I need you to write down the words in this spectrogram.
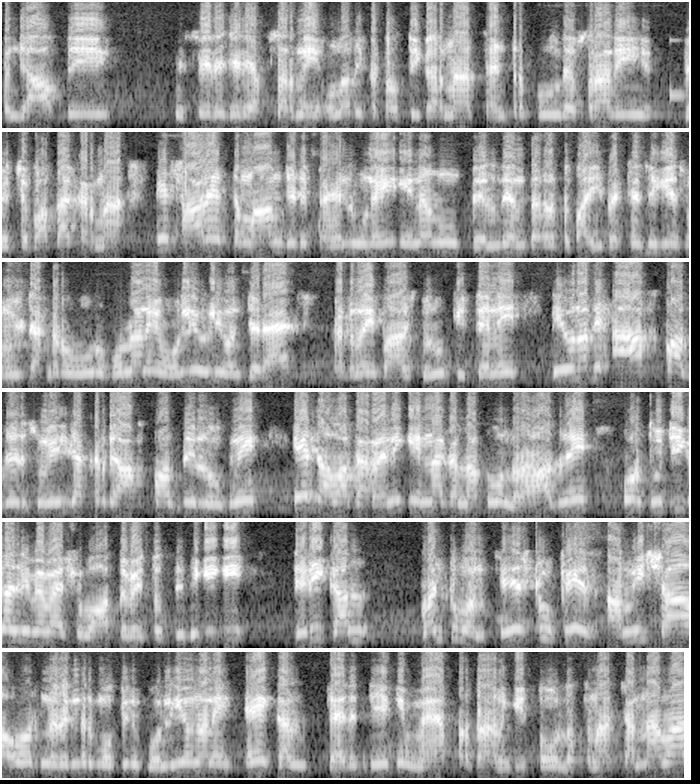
ਪੰਜਾਬ ਦੇ ਹਿੱਸੇ ਦੇ ਜਿਹੜੇ ਅਫਸਰ ਨੇ ਉਹਨਾਂ ਦੀ ਕਟੌਤੀ ਕਰਨਾ ਸੈਂਟਰ ਪੂਲ ਦੇ ਅਫਸਰਾਂ ਦੀ ਵਿੱਚ ਵਾਧਾ ਕਰਨਾ ਇਹ ਸਾਰੇ तमाम ਜਿਹੜੇ ਪਹਿਲੂ ਨੇ ਇਹਨਾਂ ਨੂੰ ਦਿਲ ਦੇ ਅੰਦਰ ਦਬਾਈ ਬੈਠੇ ਸੀਗੇ ਸੁਨੀਲ ਜਾਖੜ ਹੋਰ ਉਹਨਾਂ ਨੇ ਹੌਲੀ ਹੌਲੀ ਹੁਣ ਜਿਹੜਾ ਹੈ ਕੱਢਣੇ ਬਾਅਦ ਸ਼ੁਰੂ ਕੀਤੇ ਨੇ ਇਹ ਉਹਨਾਂ ਦੇ ਆਸ-ਪਾਸ ਦੇ ਸੁਨੀਲ ਜਾਖੜ ਦੇ ਆਸ-ਪਾਸ ਦੇ ਲੋਕ ਨੇ ਇਹ ਦਾਵਾ ਕਰ ਰਹੇ ਨੇ ਕਿ ਇਹਨਾਂ ਗੱਲਾਂ ਤੋਂ ਨਾਰਾਜ਼ ਨੇ ਔਰ ਦੂਜੀ ਗੱਲ ਜਿਵੇਂ ਮੈਂ ਸ਼ੁਰੂਆਤ ਦੇ ਵਿੱਚ ਦੱਸੀ ਸੀ ਕਿ ਜਿਹੜੀ ਗੱਲ one to one face to face Amit Shah ਔਰ ਨਰਿੰਦਰ ਮੋਦੀ ਨੂੰ ਬੋਲੀ ਉਹਨਾਂ ਨੇ ਇਹ ਗੱਲ ਕਹਿ ਦਿੱਤੀ ਹੈ ਕਿ ਮੈਂ ਪ੍ਰਧਾਨਗੀ ਤੋਂ ਲੱਥਣਾ ਚਾਹੁੰਦਾ ਵਾਂ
